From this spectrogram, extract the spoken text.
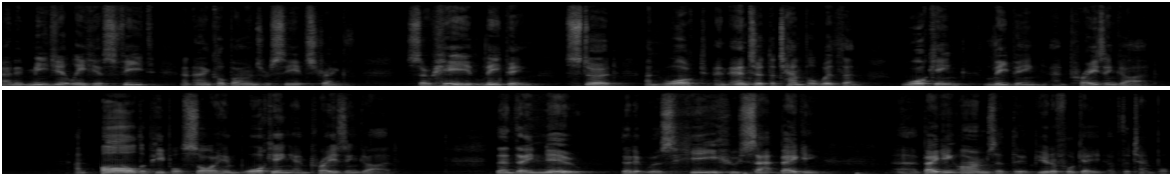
and immediately his feet and ankle bones received strength. So he, leaping, stood and walked and entered the temple with them, walking, leaping, and praising God. And all the people saw him walking and praising God. Then they knew that it was he who sat begging, uh, begging alms at the beautiful gate of the temple.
